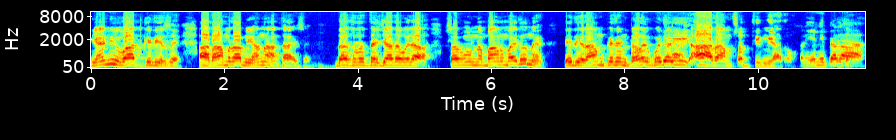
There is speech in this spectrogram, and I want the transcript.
એની વાત કરી છે. આ રામ રામ એના થાય છે. દશરથે જયારે ઓલા સર્વને બાણ માર્યું ને તેથી રામ કરીને ઢળે પડ્યો. એ આ રામ સબથી ન્યારો. પણ એની પેલા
